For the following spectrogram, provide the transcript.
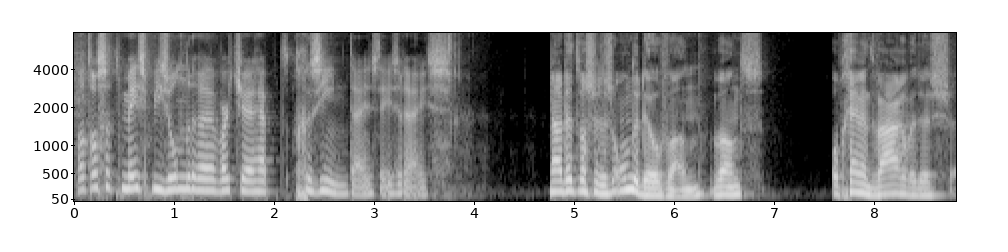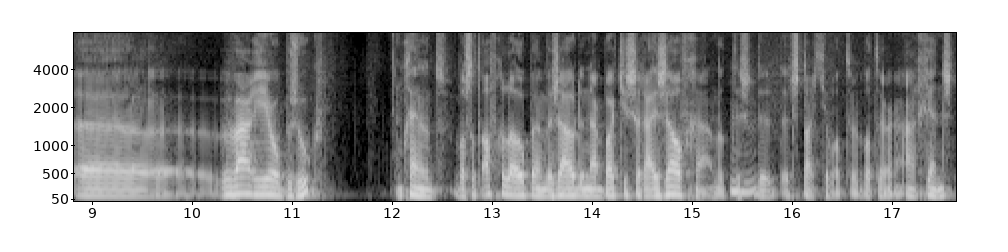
Wat was het meest bijzondere wat je hebt gezien tijdens deze reis? Nou, dit was er dus onderdeel van. Want op een gegeven moment waren we dus... eh, we waren hier op bezoek. Op een gegeven moment was dat afgelopen... en we zouden naar Badjesserij zelf gaan. Dat is Mhm. de, het stadje wat er, wat er aan grenst.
